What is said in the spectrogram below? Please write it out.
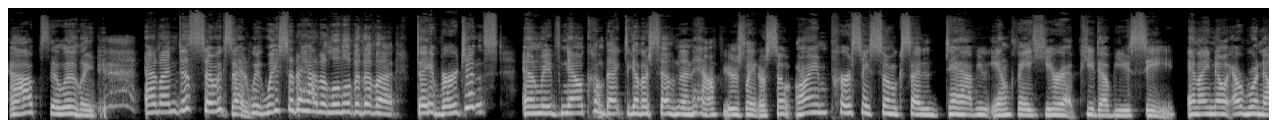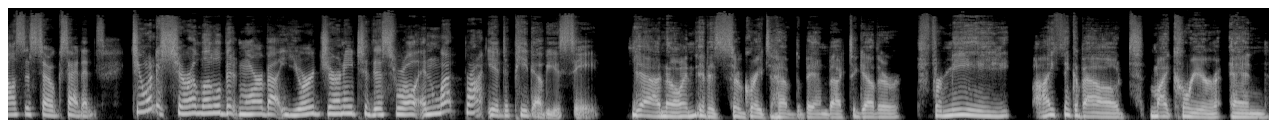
Absolutely. And I'm just so excited. We, we sort of had a little bit of a divergence and we've now come back together seven and a half years later. So I am personally so excited to have you, Anthony, here at PwC. And I know everyone else is so excited. Do you want to share a little bit more about your journey to this role and what brought you to PwC? Yeah, no, and it is so great to have the band back together. For me, I think about my career and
